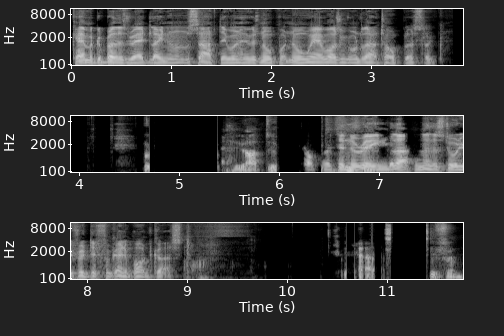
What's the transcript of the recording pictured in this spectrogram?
Chemical Brothers Red Line on a Saturday when there was no no way I wasn't going to that topless like you had to. topless in the rain, but that's another story for a different kind of podcast. Yeah, different.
